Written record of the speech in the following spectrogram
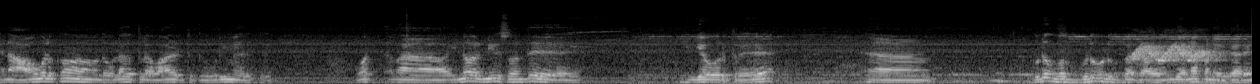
ஏன்னா அவங்களுக்கும் அந்த உலகத்தில் வாழறதுக்கு உரிமை இருக்குது இன்னொரு நியூஸ் வந்து இங்கே ஒருத்தர் குடு குடு குடுக்கு வந்து என்ன பண்ணியிருக்காரு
